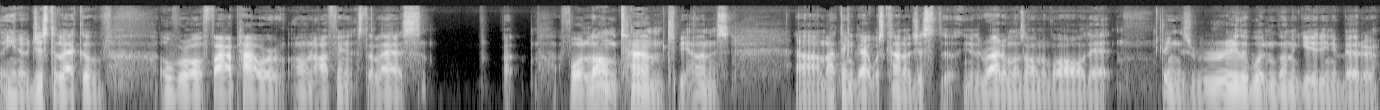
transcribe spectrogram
you know, just the lack of overall firepower on offense the last for a long time, to be honest. Um, I think that was kind of just the, you know, the writing was on the wall that things really wasn't going to get any better.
